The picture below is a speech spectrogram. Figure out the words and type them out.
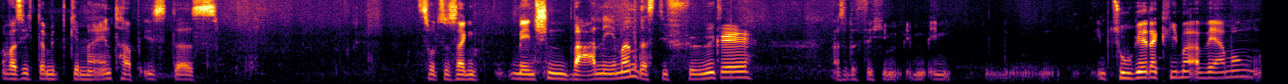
Was ich damit gemeint habe, ist, dass sozusagen Menschen wahrnehmen, dass die Vögel, also dass sich im, im, im, im Zuge der Klimaerwärmung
